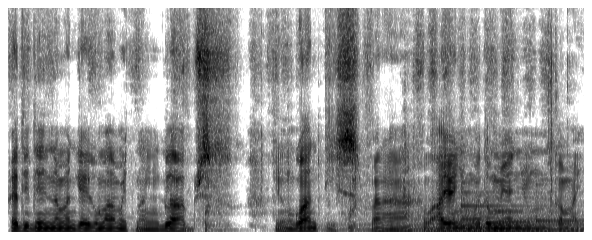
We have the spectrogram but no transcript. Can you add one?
Pwede din naman kayo gumamit ng gloves yung guantes para ayaw nyo madumihan yung kamay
